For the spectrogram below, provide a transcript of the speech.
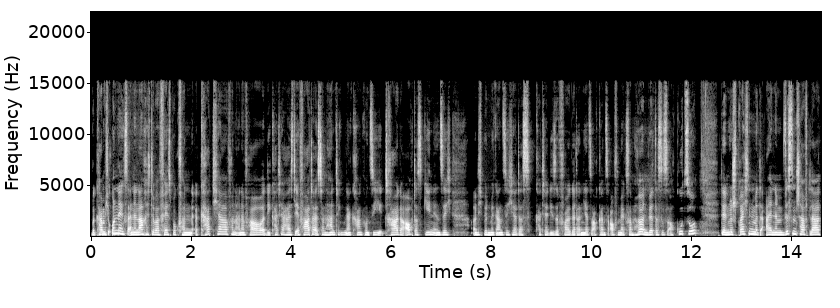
bekam ich unlängst eine Nachricht über Facebook von Katja, von einer Frau, die Katja heißt, ihr Vater ist an Huntington erkrankt und sie trage auch das Gen in sich. Und ich bin mir ganz sicher, dass Katja diese Folge dann jetzt auch ganz aufmerksam hören wird. Das ist auch gut so, denn wir sprechen mit einem Wissenschaftler,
